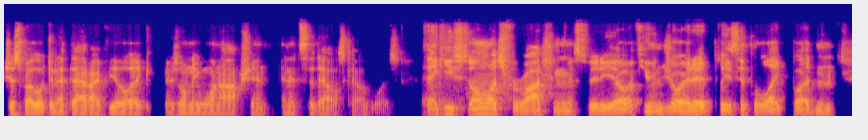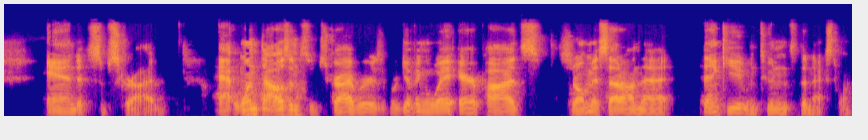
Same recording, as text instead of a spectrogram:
just by looking at that, I feel like there's only one option, and it's the Dallas Cowboys. Thank you so much for watching this video. If you enjoyed it, please hit the like button and subscribe. At 1,000 subscribers, we're giving away AirPods, so don't miss out on that. Thank you, and tune into the next one.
